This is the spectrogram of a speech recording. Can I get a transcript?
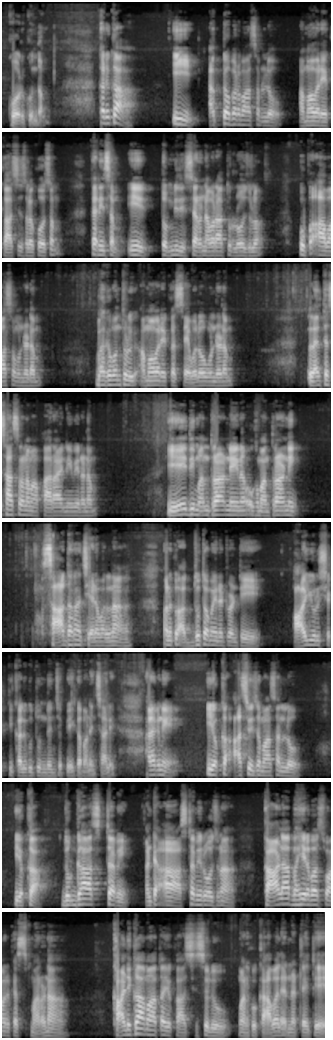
కోరుకుందాం. కనుక ఈ అక్టోబర్ మాసంలో అమ్మవారి యొక్క ఆశీస్సుల కోసం కనీసం ఈ తొమ్మిది శరణవరాత్రుల రోజుల ఉప ఆవాసం ఉండడం భగవంతుడు అమ్మవారి యొక్క సేవలో ఉండడం లలిత సహస్రనామ పారాయణ వినడం. ఏది మంత్రాన్నైనా ఒక మంత్రాన్ని సాధన చేయడం వలన మనకు అద్భుతమైనటువంటి ఆయుర్ శక్తి కలుగుతుందని చెప్పి గమనించాలి. అలాగనే ఈ యొక్క ఆశ్వజ మాసంలో ఈ యొక్క దుర్గాష్టమి అంటే ఆ అష్టమి రోజున కాళభైరవ స్వామి యొక్క స్మరణ కాళికామాత యొక్క ఆశీస్సులు మనకు కావాలి అన్నట్లయితే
